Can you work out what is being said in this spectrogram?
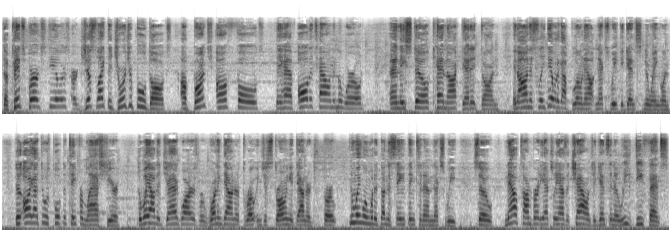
the Pittsburgh Steelers are just like the Georgia Bulldogs, a bunch of folds. They have all the talent in the world and they still cannot get it done. And honestly, they would have got blown out next week against New England. Just all I got to do is pull up the tape from last year. The way how the Jaguars were running down their throat and just throwing it down their throat. New England would have done the same thing to them next week. So now Tom Brady actually has a challenge against an elite defense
